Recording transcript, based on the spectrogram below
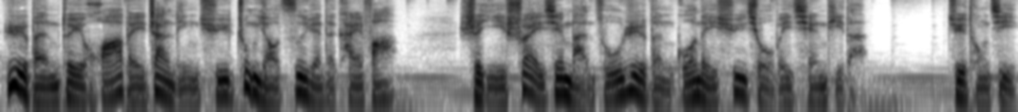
日本对华北占领区重要资源的开发是以率先满足日本国内需求为前提的。据统计，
